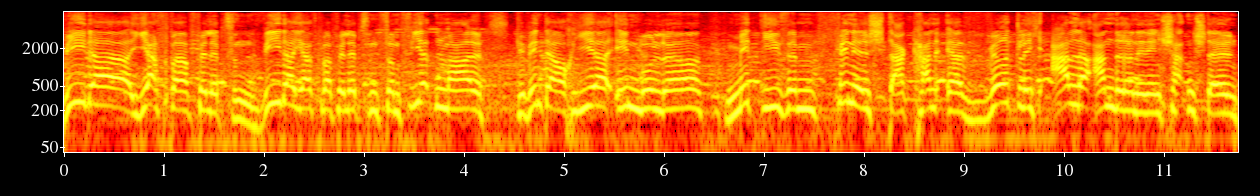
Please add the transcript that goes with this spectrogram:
Wieder Jasper Philipsen. Wieder Jasper Philipsen. Zum vierten Mal gewinnt er auch hier in Moulin mit diesem Finish. Da kann er wirklich alle anderen in den Schatten stellen.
